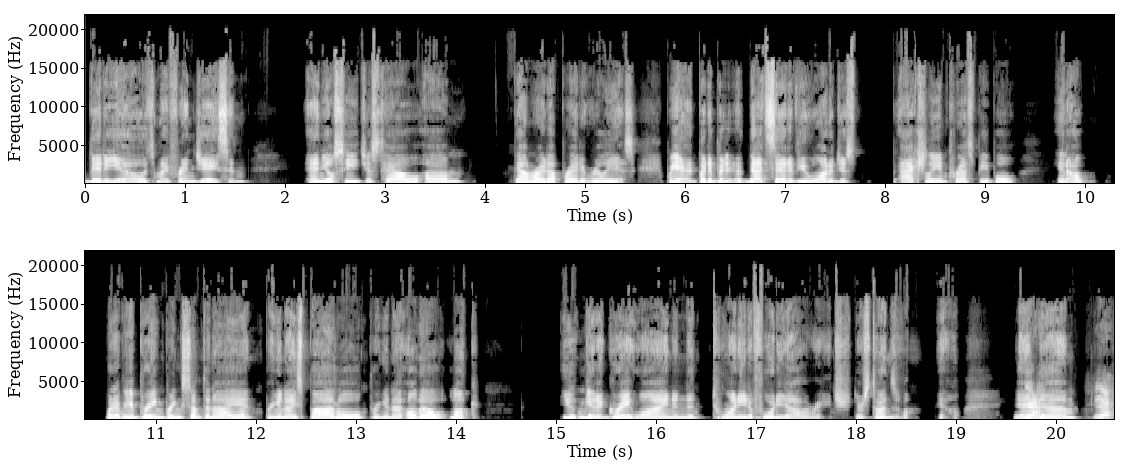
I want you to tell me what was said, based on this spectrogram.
video. It's my friend Jason, and you'll see just how um, downright upright it really is. But yeah, but, but that said, if you want to just actually impress people, you know, whatever you bring, bring something high end. Bring a nice bottle. Bring a ni- although look, you can get a great wine in the twenty to forty dollar range. There's tons of them, you know, and um, Yeah.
